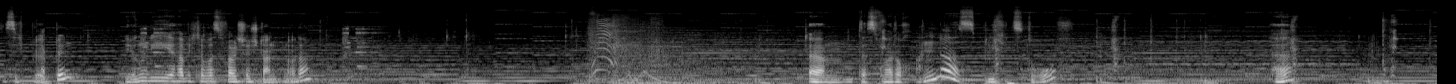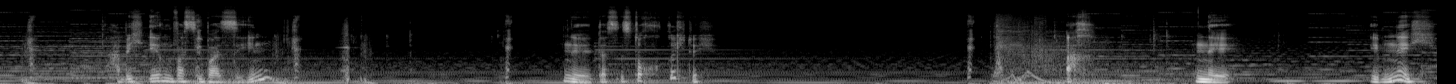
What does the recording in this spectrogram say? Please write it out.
Dass ich blöd bin? Irgendwie habe ich da was falsch verstanden, oder? Ähm, das war doch anders. Bin ich jetzt doof? Hä? Habe ich irgendwas übersehen? Nee, das ist doch richtig. Ach. Nee. Eben nicht.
